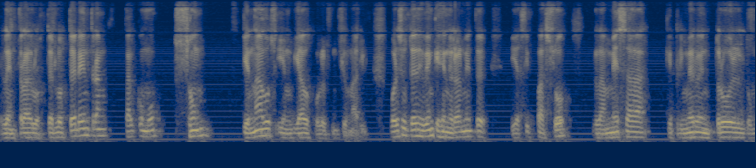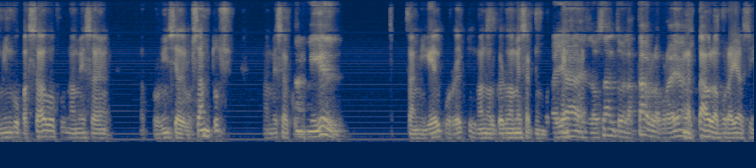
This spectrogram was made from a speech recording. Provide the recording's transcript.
la entrada de los TER. Los TER entran tal como son llenados y enviados por el funcionario. Por eso ustedes ven que generalmente, y así pasó, la mesa que primero entró el domingo pasado fue una mesa en la provincia de Los Santos, una mesa con... San Miguel. San Miguel, correcto, si mal no recuerdo, una mesa con... Allá en Los Santos, en las tablas por allá. En las tablas por allá, sí,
